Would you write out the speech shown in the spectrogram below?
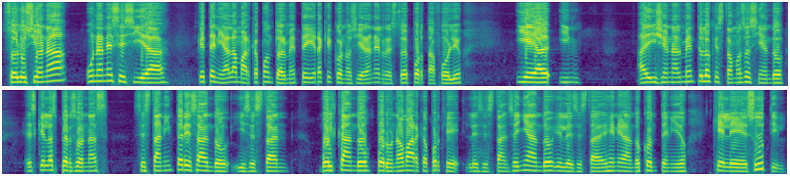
soluciona una necesidad que tenía la marca puntualmente y era que conocieran el resto de portafolio y, adicionalmente lo que estamos haciendo es que las personas se están interesando y se están volcando por una marca porque les está enseñando y les está generando contenido que le es útil.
